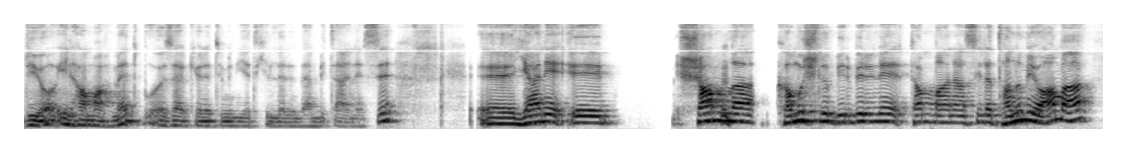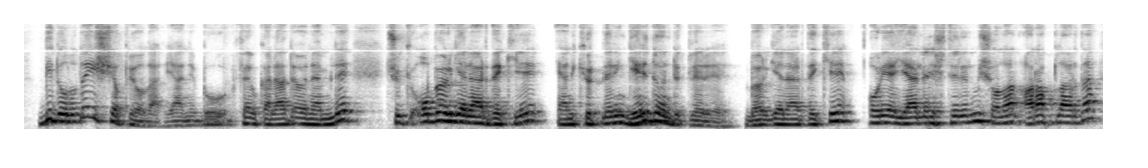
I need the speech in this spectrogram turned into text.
diyor İlham Ahmet, bu özel yönetimin yetkililerinden bir tanesi. E, yani e, Şam'la Kamışlı birbirini tam manasıyla tanımıyor ama bir dolu da iş yapıyorlar. Yani bu fevkalade önemli. Çünkü o bölgelerdeki yani Kürtlerin geri döndükleri bölgelerdeki oraya yerleştirilmiş olan Araplar da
